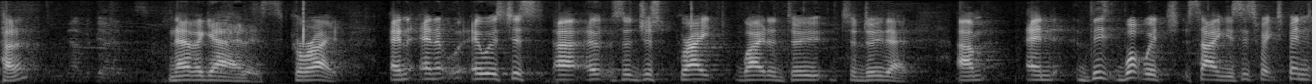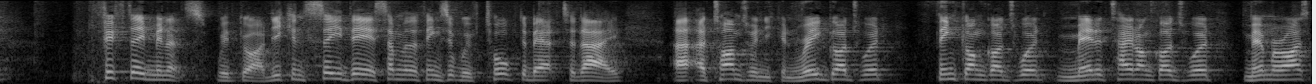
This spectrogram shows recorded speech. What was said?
Pardon? Navigators. Navigators, great. And, and it, it was just uh, it was a just great way to do to do that. Um, and this, what we're saying is this week, spend 15 minutes with God. You can see there some of the things that we've talked about today uh, are times when you can read God's word, think on God's word, meditate on God's word, memorize.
